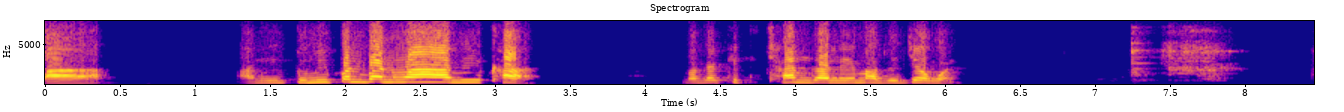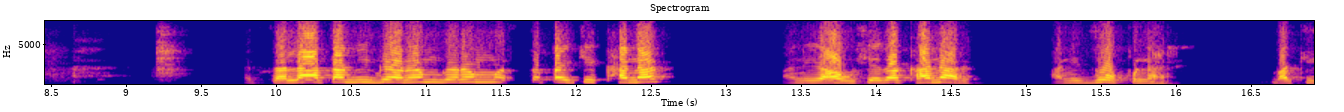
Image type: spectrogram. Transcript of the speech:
आणि तुम्ही पण बनवा आणि खा. बघा किती छान झालंय माझं जेवण. चला आता मी गरम गरम मस्त पैकी खाणार आणि औषधा खाणार आणि झोपणार. बाकी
